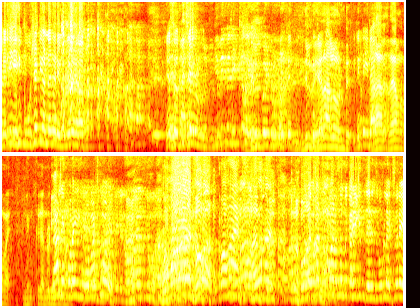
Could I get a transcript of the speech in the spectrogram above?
ശരി ഈ പൂഷട്ടി കണ്ടറിയും പുള്ളിയുടെ ഞാൻ ശ്രദ്ധിച്ചായിരുന്നു ഇതിൽ വേറെ ആളും ഉണ്ട് ഇതിന്റെ പറഞ്ഞേ നിങ്ങക്ക് റൊമാൻസ് കുമാർ എന്നൊന്നും കഴിക്കുന്നില്ല ഇത് ഫുൾ എക്സ്റേ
